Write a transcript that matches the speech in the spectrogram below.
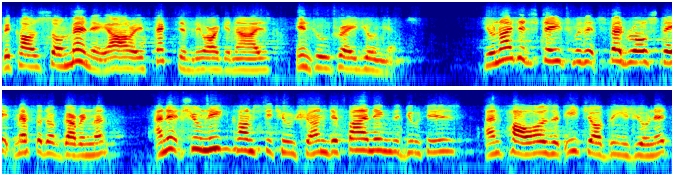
because so many are effectively organized into trade unions. The United States, with its federal state method of government and its unique constitution defining the duties and powers of each of these units,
